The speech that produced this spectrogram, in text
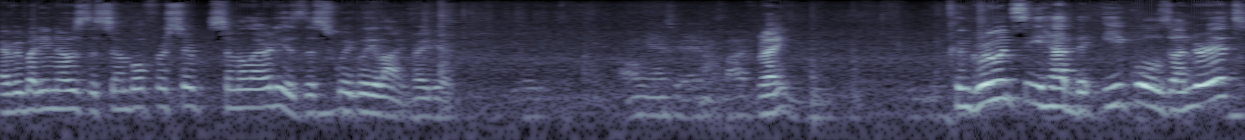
Everybody knows the symbol for similarity is this squiggly line right here, Only answer every 5. right? Congruency had the equals under it.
